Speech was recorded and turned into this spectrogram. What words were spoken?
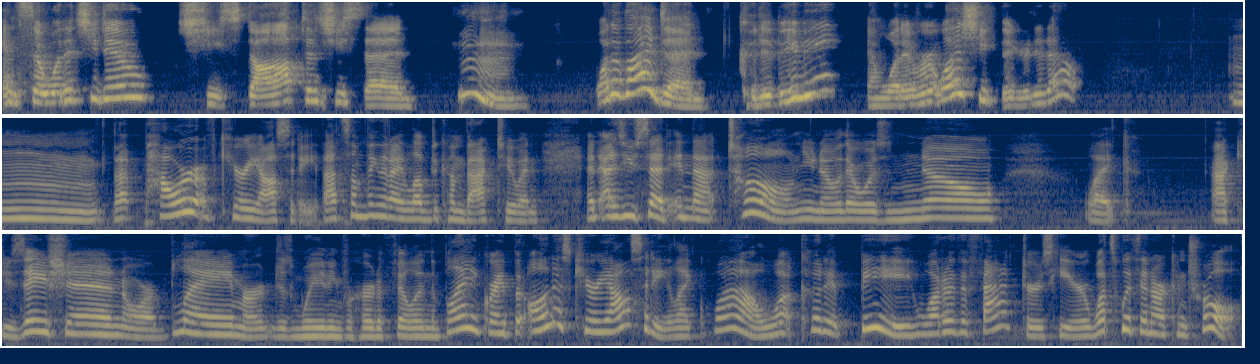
And so what did she do? She stopped and she said, Hmm, what have I done? Could it be me? And whatever it was, she figured it out. Mm, that power of curiosity. That's something that I love to come back to. And and as you said, in that tone, you know, there was no like accusation or blame or just waiting for her to fill in the blank, right? But honest curiosity, like, wow, what could it be? What are the factors here? What's within our control?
